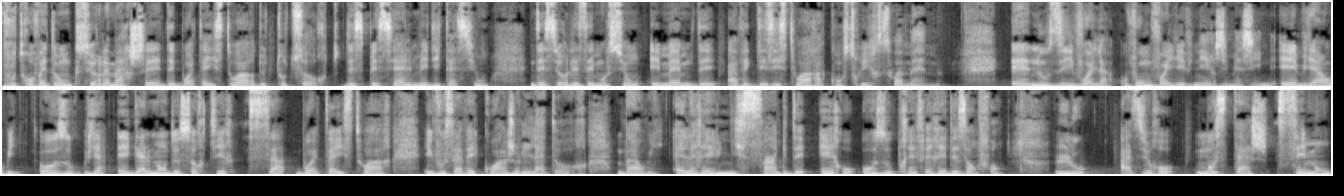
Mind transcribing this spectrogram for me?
Vous trouvez donc sur le marché des boîtes à histoires de toutes sortes, des spéciales méditations, des sur les émotions et même des avec des histoires à construire soi-même. Et nous y voilà. Vous me voyez venir, j'imagine. Eh bien oui, Ozu vient également de sortir sa boîte à histoires. Et vous savez quoi? Je l'adore. Bah oui, elle réunit cinq des héros Ozu préférés des enfants. Lou, Azuro, Moustache, Simon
